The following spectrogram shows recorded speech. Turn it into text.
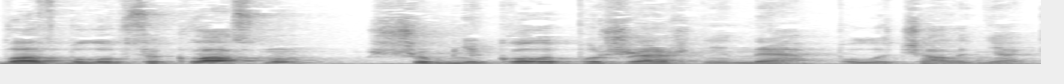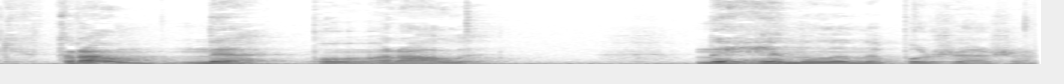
вас було все класно, щоб ніколи пожежні не отримали ніяких травм, не помирали не гинули на пожежах.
